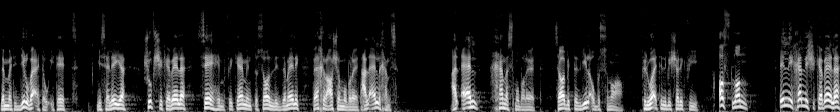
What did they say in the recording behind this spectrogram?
لما تديله بقى توقيتات مثالية شوف شيكابالا ساهم في كام انتصار للزمالك في آخر 10 مباريات على الأقل خمسة. على الأقل خمس مباريات سواء بالتسجيل أو بالصناعة في الوقت اللي بيشارك فيه. أصلا اللي يخلي شيكابالا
